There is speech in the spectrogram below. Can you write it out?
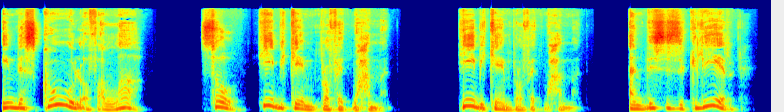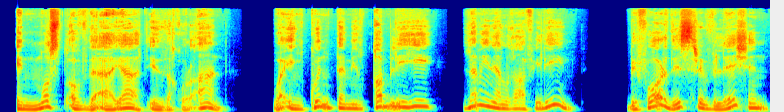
in the school of Allah. So he became Prophet Muhammad. He became Prophet Muhammad. And this is clear in most of the ayat in the Quran. وإن كنت من قبله لمن الغافلين. Before this revelation,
